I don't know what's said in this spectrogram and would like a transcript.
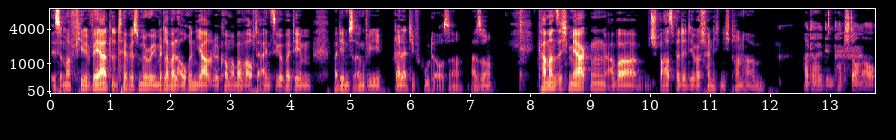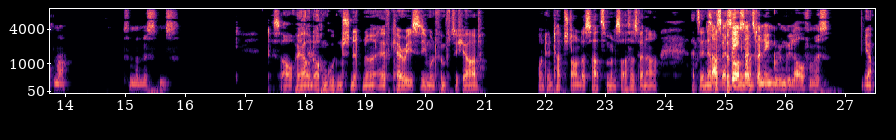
ist immer viel wert. Latavius Murray mittlerweile auch in Jahre gekommen, aber war auch der einzige, bei dem, bei dem es irgendwie relativ gut aussah. Also kann man sich merken, aber Spaß werdet ihr wahrscheinlich nicht dran haben. Hat er halt den Touchdown auch, ne? Zumindestens. Das auch, ja, und auch einen guten Schnitt, ne? 11 Carries, 57 Yard. Und den Touchdown, das sah zumindest aus, als wenn er, als wenn er Sah was besser bewegen aus, als konnte. wenn Ingram gelaufen ist. ja.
